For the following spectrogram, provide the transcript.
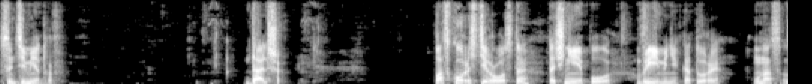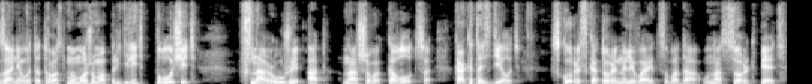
сантиметров. Дальше. По скорости роста, точнее по времени, которое у нас занял этот рост, мы можем определить площадь снаружи от нашего колодца. Как это сделать? Скорость, с которой наливается вода, у нас 45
